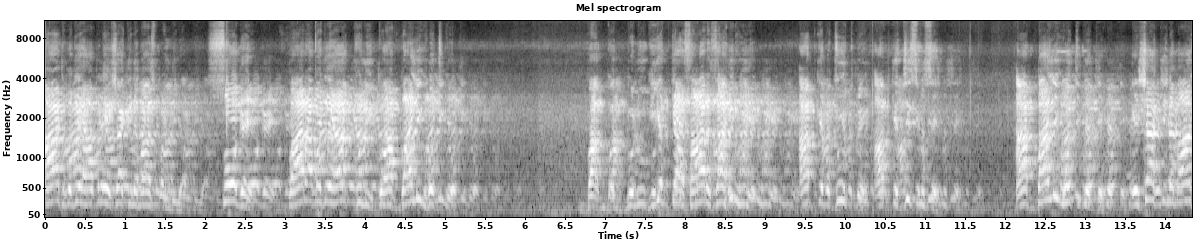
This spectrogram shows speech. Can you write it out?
آٹھ بجے آپ نے عشاء کی نماز پڑھ لیا سو گئے بارہ بجے آنکھ کھلی تو آپ بالغ ہو چکے۔ بلوغیت کے آثار ظاہر ہوئے۔ آپ کے وجود میں آپ کے جسم سے۔ آپ بالغ ہو چکے تھے۔ عشاء کی نماز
